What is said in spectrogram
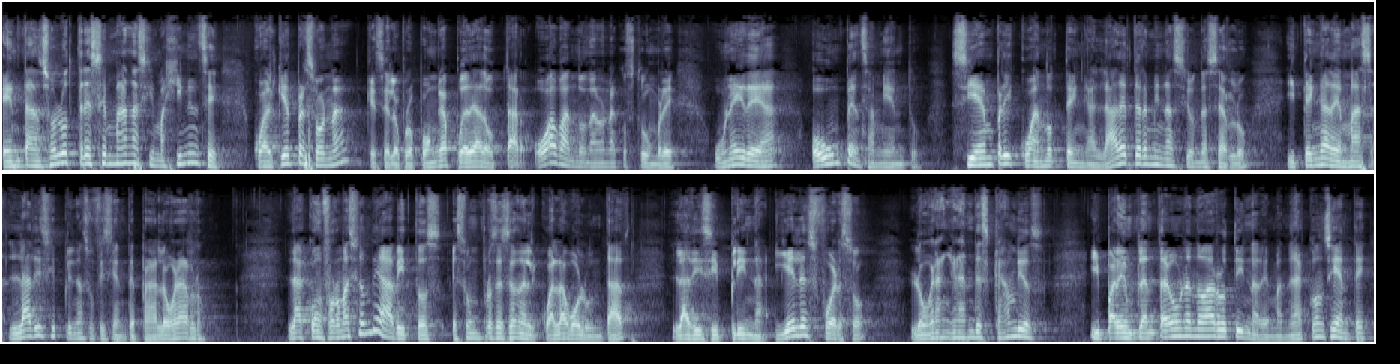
En tan solo tres semanas, imagínense, cualquier persona que se lo proponga puede adoptar o abandonar una costumbre, una idea o un pensamiento, siempre y cuando tenga la determinación de hacerlo y tenga además la disciplina suficiente para lograrlo. La conformación de hábitos es un proceso en el cual la voluntad, la disciplina y el esfuerzo logran grandes cambios. Y para implantar una nueva rutina de manera consciente,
